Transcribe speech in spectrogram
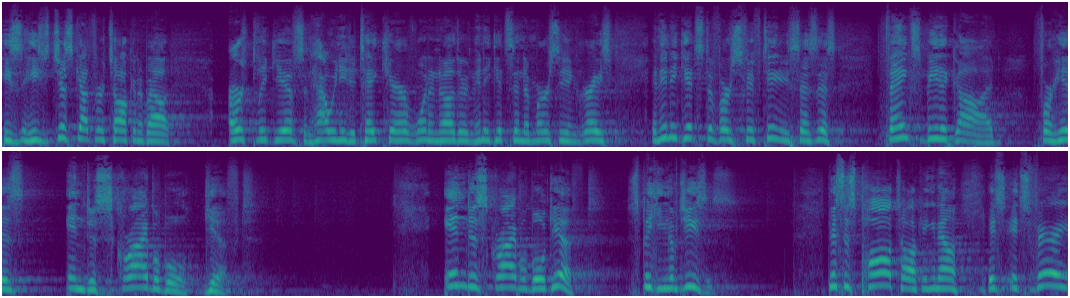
He's, he's just got through talking about earthly gifts and how we need to take care of one another. And then he gets into mercy and grace. And then he gets to verse 15. He says this Thanks be to God for his indescribable gift. Indescribable gift. Speaking of Jesus. This is Paul talking. Now, it's, it's, very,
